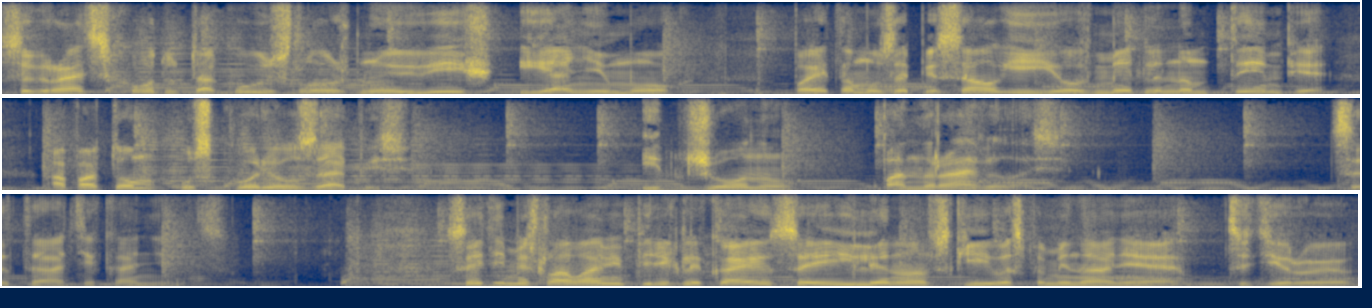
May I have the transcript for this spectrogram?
Сыграть сходу такую сложную вещь я не мог, поэтому записал ее в медленном темпе – а потом ускорил запись. И Джону понравилось. Цитате конец. С этими словами перекликаются и ленноновские воспоминания. Цитирую.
